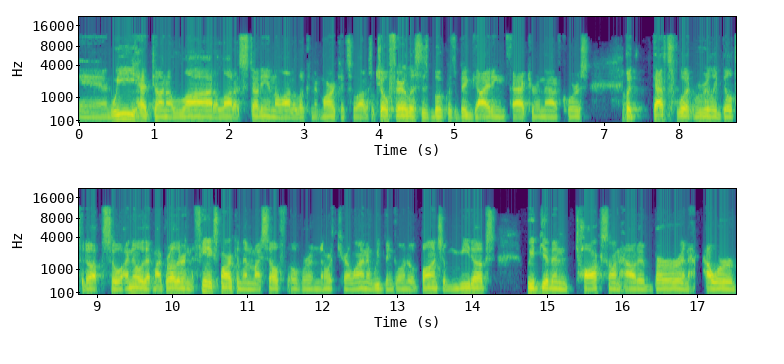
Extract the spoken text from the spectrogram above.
And we had done a lot, a lot of studying, a lot of looking at markets, a lot of Joe Fairless's book was a big guiding factor in that, of course. But that's what really built it up. So I know that my brother in the Phoenix market and then myself over in North Carolina, we'd been going to a bunch of meetups we'd given talks on how to BRRRR and how we're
